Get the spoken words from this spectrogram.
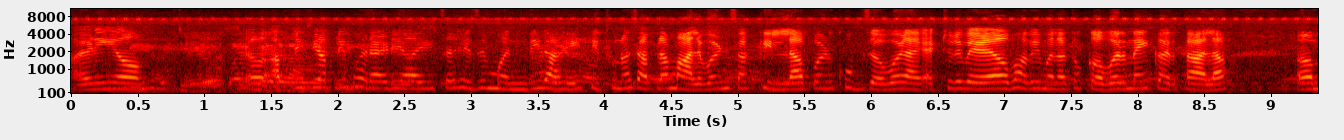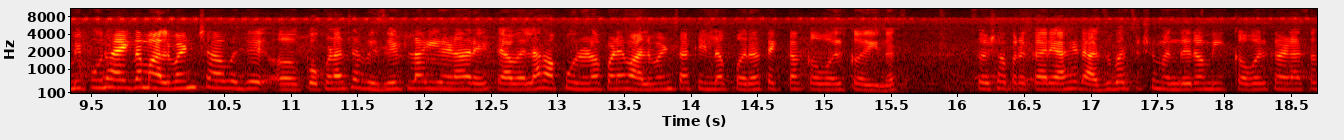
आणि आपली जी आपली भराडी आईचं हे जे मंदिर आहे तिथूनच आपला मालवणचा किल्ला पण खूप जवळ आहे. ॲक्च्युली वेळेअभावी मला तो कवर नाही करता आला. मी पुन्हा एकदा मालवणच्या म्हणजे कोकणाच्या कोकणातल्या व्हिजिटला येणार आहे. त्यावेळेला हा पूर्णपणे मालवणचा किल्ला परत एकदा कवर करीनच. तर अशा प्रकारे आहेत. आजूबाजूची मंदिरं मी कवर करण्याचा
